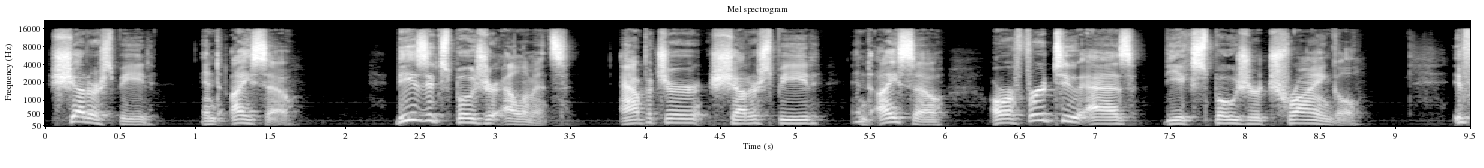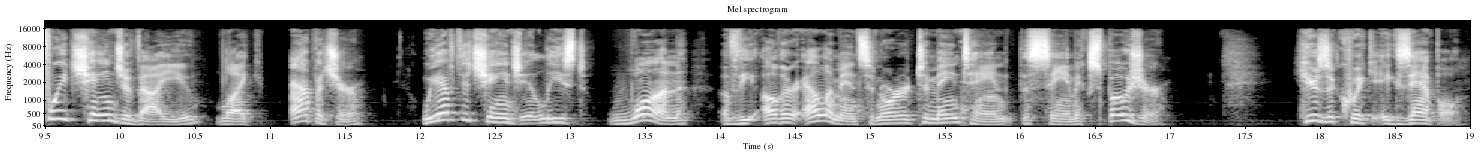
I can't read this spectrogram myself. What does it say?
shutter speed, and ISO. These exposure elements, aperture, shutter speed, and ISO are referred to as the exposure triangle. If we change a value, like aperture, we have to change at least one of the other elements in order to maintain the same exposure. Here's a quick example.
